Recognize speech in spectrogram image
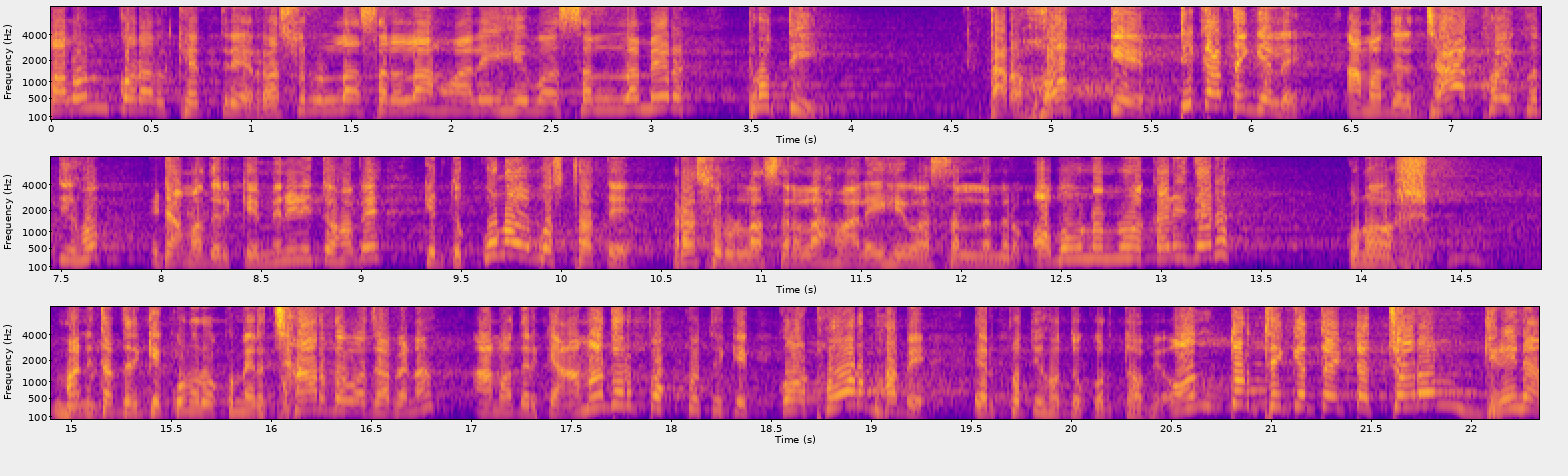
পালন করার ক্ষেত্রে রাসুল্লাহ সাল্লাহ আলহি ওয়াসাল্লামের প্রতি তার হককে টিকাতে গেলে আমাদের যা ক্ষয়ক্ষতি হোক, এটা আমাদেরকে মেনে নিতে হবে। কিন্তু কোনো অবস্থাতে রাসুল্লাহ সাল্লাহ আলহি ওয়াসাল্লামের অবমাননাকারীদের কোনো মানে তাদেরকে কোনো রকমের ছাড় দেওয়া যাবে না। আমাদেরকে আমাদের পক্ষ থেকে কঠোরভাবে এর প্রতিহত করতে হবে। অন্তর থেকে তো একটা চরম ঘৃণা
